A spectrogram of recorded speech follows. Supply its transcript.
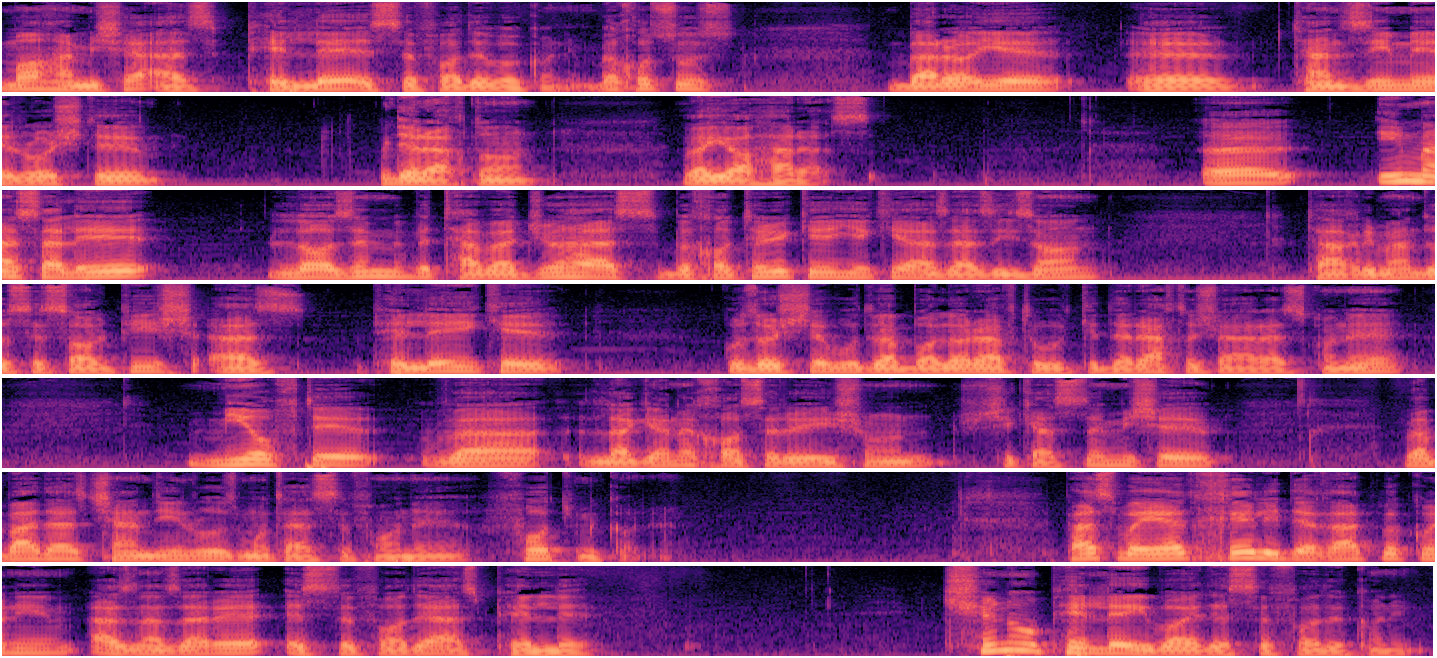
ما همیشه از پله استفاده بکنیم. به خصوص برای تنظیم رشد درختان و یا هرس. این مسئله لازم به توجه هست به خاطر که یکی از عزیزان تقریبا دو سه سال پیش از پله که گذاشته بود و بالا رفته بود که درختش عرض کنه میفته و لگن خاصره ایشون شکسته میشه و بعد از چندین روز متاسفانه فوت می‌کنه. پس باید خیلی دقت بکنیم از نظر استفاده از پله. چه نوع پله ای باید استفاده کنیم؟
